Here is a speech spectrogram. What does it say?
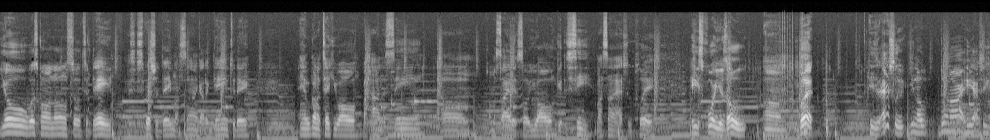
Yo, what's going on? So today it's a special day. My son got a game today, and we're gonna take you all behind the scene. Um, I'm excited, so you all get to see my son actually play. He's four years old, um, but he's actually, you know, doing all right. He's actually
